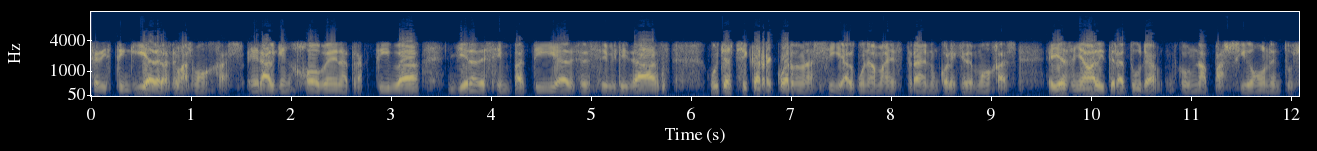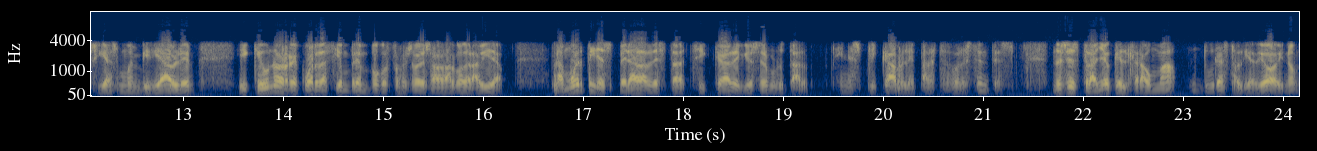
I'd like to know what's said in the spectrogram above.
se distinguía de las demás monjas. Era alguien joven, atractiva, llena de simpatía, de sensibilidad. Muchas chicas recuerdan así a alguna maestra en un colegio de monjas. Ella enseñaba literatura con una pasión, entusiasmo envidiable y que uno recuerda siempre en pocos profesores a lo largo de la vida. La muerte inesperada de esta chica debió ser brutal inexplicable para estos adolescentes. No es extraño que el trauma dure hasta el día de hoy, ¿no?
